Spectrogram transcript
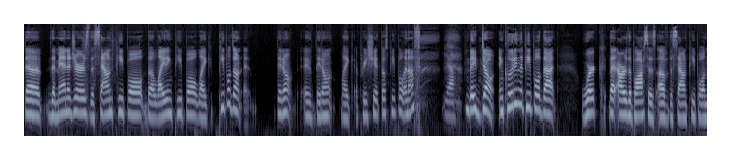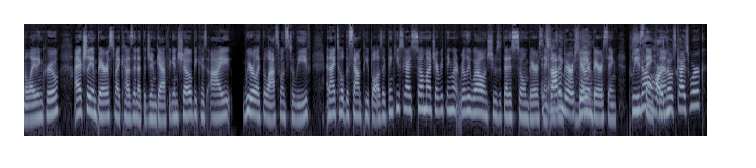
The the managers, the sound people, the lighting people, like people don't they don't they don't like appreciate those people enough. Yeah. they don't, including the people that work that are the bosses of the sound people and the lighting crew. I actually embarrassed my cousin at the Jim Gaffigan show because I we were like the last ones to leave, and I told the sound people I was like, "Thank you guys so much. Everything went really well." And she was like, "That is so embarrassing." It's not like, embarrassing. You're embarrassing. Please you know thank how hard them. those guys work?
